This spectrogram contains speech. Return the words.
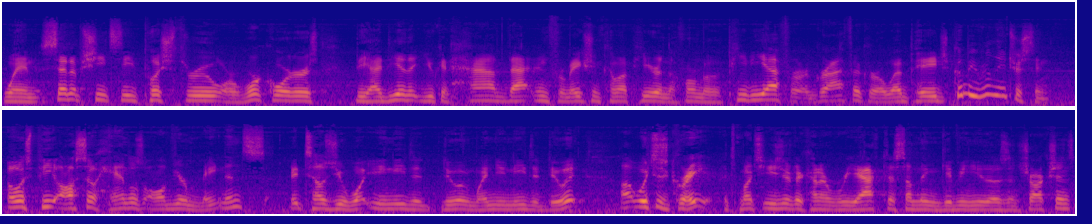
when setup sheets need pushed through or work orders, the idea that you can have that information come up here in the form of a PDF or a graphic or a web page could be really interesting. OSP also handles all of your maintenance. It tells you what you need to do and when you need to do it, uh, which is great. It's much easier to kind of react to something giving you those instructions.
